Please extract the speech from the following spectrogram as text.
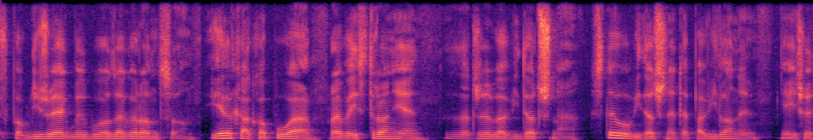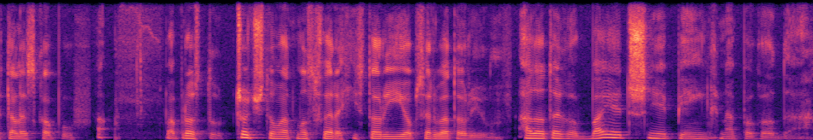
w pobliżu jakby było za gorąco. Wielka kopuła po prawej stronie, za drzewa widoczna. Z tyłu widoczne te pawilony mniejszych teleskopów. Po prostu czuć tą atmosferę historii i obserwatorium. A do tego bajecznie piękna pogoda.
